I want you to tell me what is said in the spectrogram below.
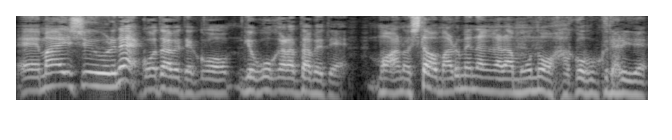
えー毎週俺ね、こう食べて、こう、漁港から食べて、もうあの、舌を丸めながら物を運ぶくだりで、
